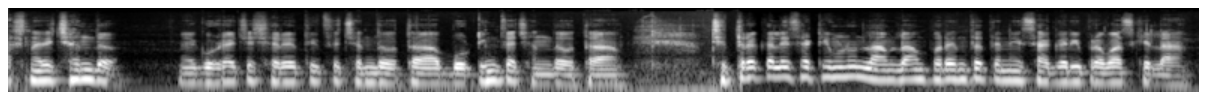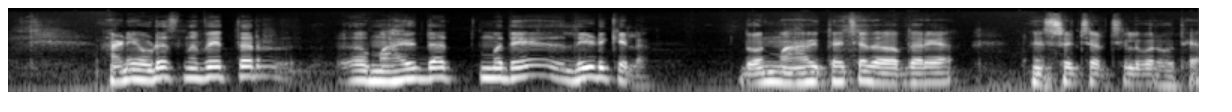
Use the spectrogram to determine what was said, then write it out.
असणारे छंद म्हणजे घोड्याच्या शर्यतीचा छंद होता बोटिंगचा छंद होता. चित्रकलेसाठी म्हणून लांब लांबपर्यंत त्यांनी सागरी प्रवास केला. आणि एवढंच नव्हे तर महायुद्धामध्ये लीड केला. दोन महायुद्धाच्या जबाबदाऱ्या विन्स्टन चर्चिलवर होत्या.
